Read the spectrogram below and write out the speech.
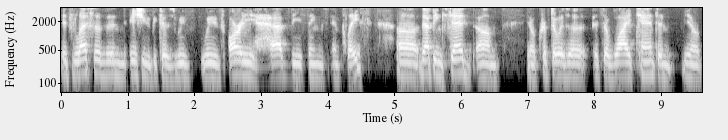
it's less of an issue because we've we've already have these things in place. Uh, that being said, um, you know, crypto is a it's a wide tent, and you know,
